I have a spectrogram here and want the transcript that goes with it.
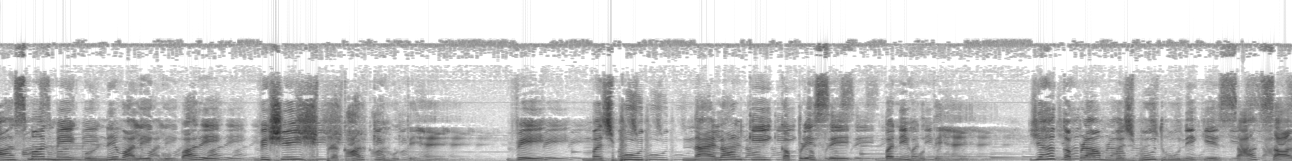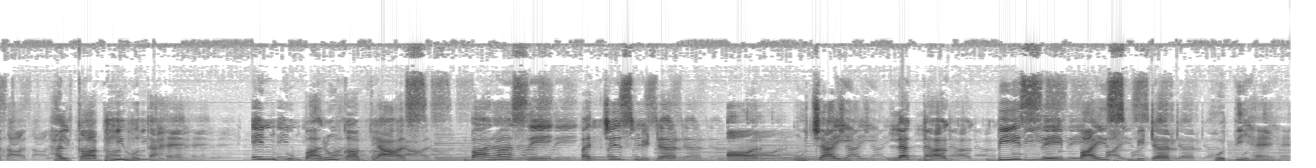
आसमान में उड़ने वाले गुब्बारे विशेष प्रकार के होते हैं। वे मज़बूत नायलॉन के कपड़े से बने होते हैं। यह कपड़ा मज़बूत होने के साथ साथ हल्का भी होता है। इन गुब्बारों का व्यास 12 से 25 मीटर और ऊंचाई लगभग 20 से 22 मीटर होती है।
